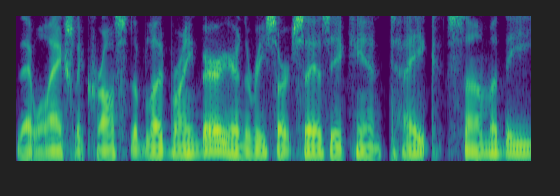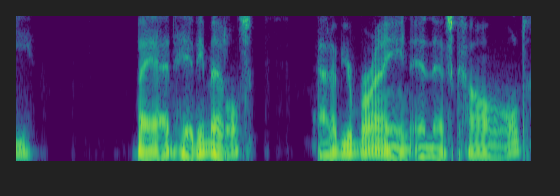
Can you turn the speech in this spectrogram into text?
that will actually cross the blood brain barrier. And the research says it can take some of the bad heavy metals out of your brain, and that's called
